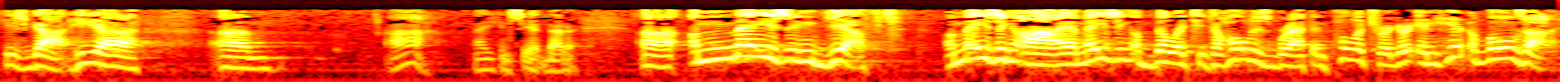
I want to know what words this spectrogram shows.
he's got. He, uh, um, ah, now you can see it better. Uh, amazing gift, amazing eye, amazing ability to hold his breath and pull a trigger and hit a bullseye.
